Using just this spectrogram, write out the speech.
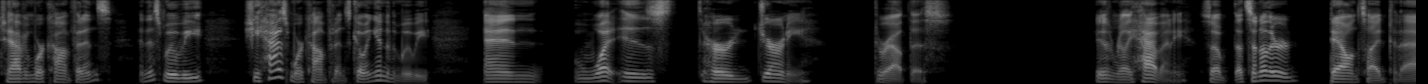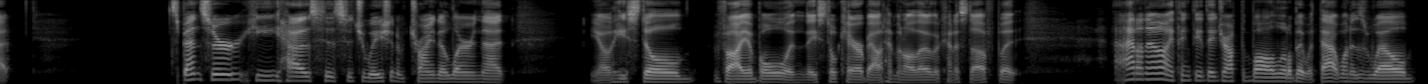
to having more confidence. In this movie, she has more confidence going into the movie. And what is her journey throughout this? He doesn't really have any. So that's another downside to that. Spencer, he has his situation of trying to learn that, you know, he's still viable and they still care about him and all that other kind of stuff. But I don't know. I think they, they dropped the ball a little bit with that one as well.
